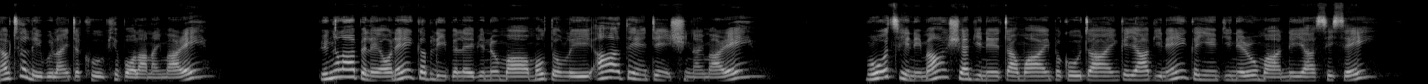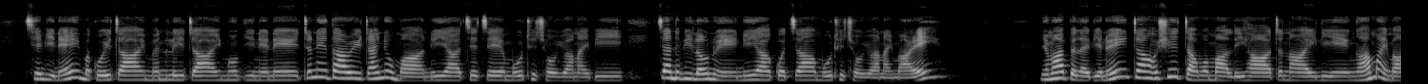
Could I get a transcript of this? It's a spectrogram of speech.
နောက်ထပ်လေပူလိုင်းတစ်ခုဖြစ်ပေါ်လာနိုင်ပါတယ်။ဘင်္ဂလားပင်လယ်အော်နဲ့ကပလီပင်လယ်ပြင်တို့မှာမုတ်တုံလေးအားအသင့်အတင့်ရှိနိုင်ပါတယ်။ မိုးအခြေအနေမှာရှမ်းပြည်နယ်တောင်ပိုင်းပဲခူးတိုင်းကယားပြည်နယ်ကရင်ပြည်နယ်တို့မှာနေရာစိတ်စိတ်ချင်းပြည်နယ်မကွေးတိုင်းမန္တလေးတိုင်းမွန်ပြည်နယ်နဲ့တနင်္သာရီတိုင်းတို့မှာနေရာကျကျမိုးထချုံရွာနိုင်ပြီးကြံတပီလုံးတွင်နေရာကွက်ကြားမိုးထချုံရွာနိုင်ပါတယ်။မြမပင်လယ်ပြင်တွင်တောင်အရှိတောင်မမလေးဟာတနအီလျင်9မိုင်မှ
